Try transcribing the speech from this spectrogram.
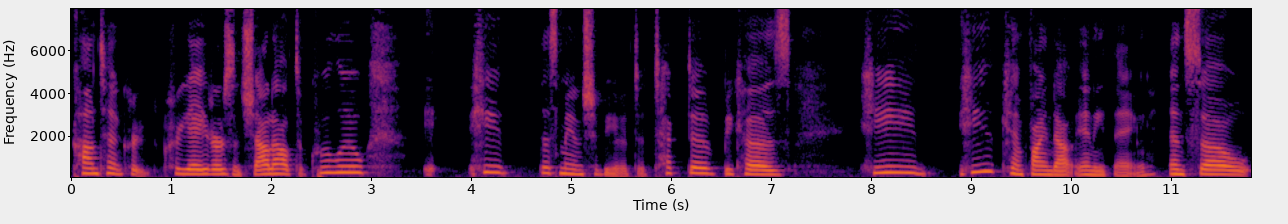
content cre creators and shout out to Kulu. He this man should be a detective because he he can find out anything. And so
